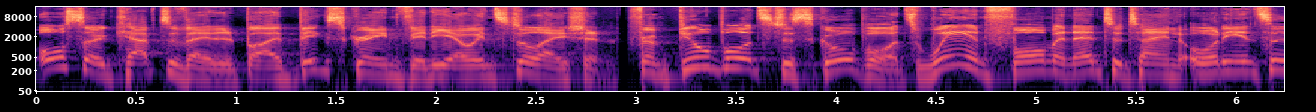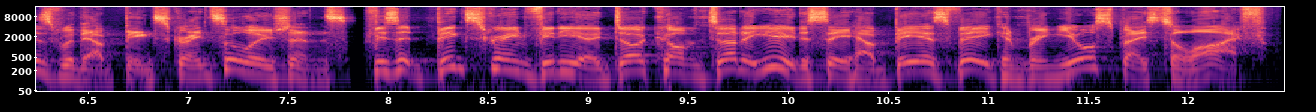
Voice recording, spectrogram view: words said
also captivated by a big screen video installation. From billboards to scoreboards, we inform and entertain audiences with our big screen solutions. Visit bigscreenvideo.com.au to see how BSV can bring your space to life.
